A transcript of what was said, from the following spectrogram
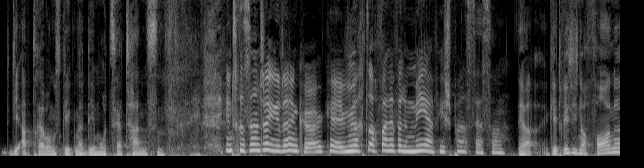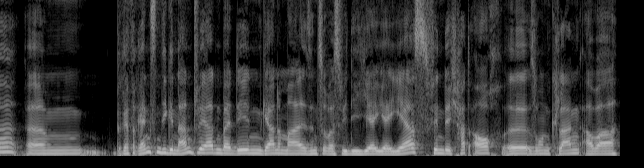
die Abtreibungsgegner-Demo zertanzen. Interessanter Gedanke, okay. Mir macht es auf alle Fälle mega viel Spaß, der Song. Ja, geht richtig nach vorne. Ähm, Referenzen, die genannt werden, bei denen gerne mal sind sowas wie die Yeah Yeah Yeahs, finde ich, hat auch äh, so einen Klang, aber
